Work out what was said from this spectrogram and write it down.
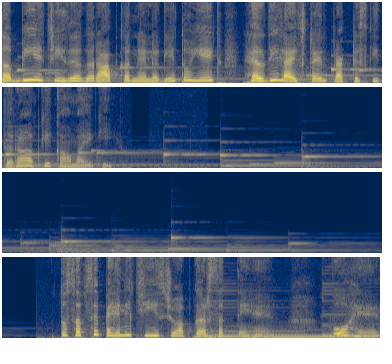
तब भी ये चीज़ें अगर आप करने लगे तो ये एक हेल्दी लाइफस्टाइल प्रैक्टिस की तरह आपके काम आएगी। तो सबसे पहली चीज़ जो आप कर सकते हैं, वो है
